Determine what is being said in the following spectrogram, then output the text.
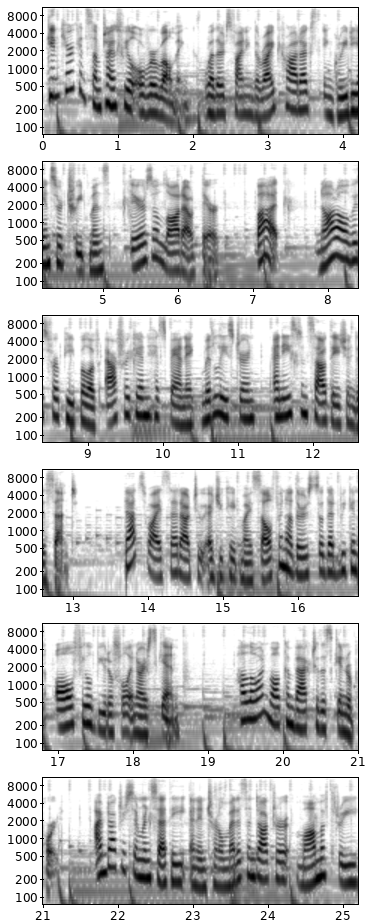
Skincare can sometimes feel overwhelming. Whether it's finding the right products, ingredients, or treatments, there's a lot out there. But not always for people of African, Hispanic, Middle Eastern, and East and South Asian descent. That's why I set out to educate myself and others so that we can all feel beautiful in our skin. Hello and welcome back to the Skin Report. I'm Dr. Simran Sethi, an internal medicine doctor, mom of three,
